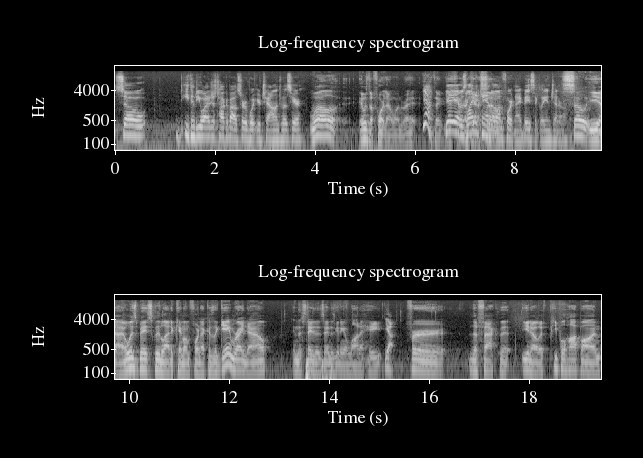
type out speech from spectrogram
so, Ethan, do you want to just talk about sort of what your challenge was here? Well, it was a Fortnite one, right? Yeah, I think. yeah, yeah. It was light a candle so- on Fortnite, basically in general. So yeah, it was basically light a candle on Fortnite because the game right now, in the state that it's in, is getting a lot of hate. Yeah. For the fact that you know if people hop on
